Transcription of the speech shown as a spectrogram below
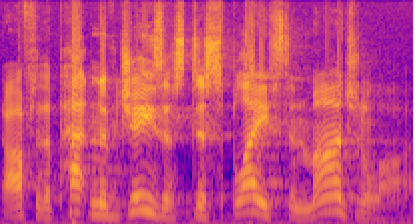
after the pattern of Jesus, displaced and marginalized,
